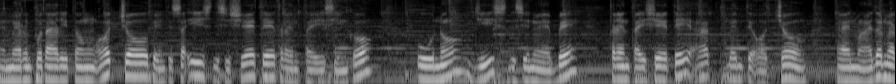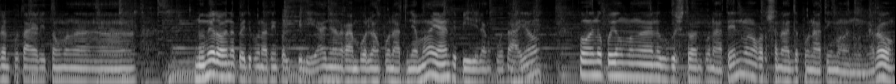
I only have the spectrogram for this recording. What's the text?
Ayan, meron po tayo ritong 8, 26, 17, 35, 1, 10, 19, 37 at 28. Ayan mga idol, meron po tayo ritong mga uh, numero na pwede po nating pagpilian. Yan, rumble lang po natin yung mga yan. Pipili lang po tayo kung ano po yung mga nagugustuhan po natin, mga kursunada po nating mga numero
